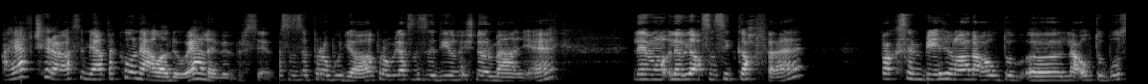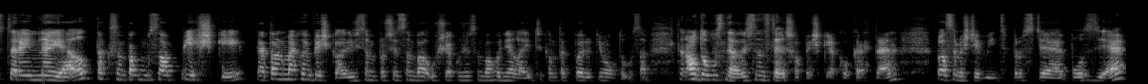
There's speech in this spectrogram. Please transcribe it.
A já včera jsem měla takovou náladu, já nevím prostě. Já jsem se probudila, probudila jsem se díl než normálně. Neudělala jsem si kafe, pak jsem běžela na, auto, eh, na autobus, který nejel, tak jsem pak musela pěšky. Já tam nemám chodit pěška, když jsem, protože jsem byla už jako, že jsem byla hodně late, říkám, tak pojedu tím autobusem. Ten autobus nejel, takže jsem stejně šla pěšky jako kreten. Byla jsem ještě víc prostě pozdě.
